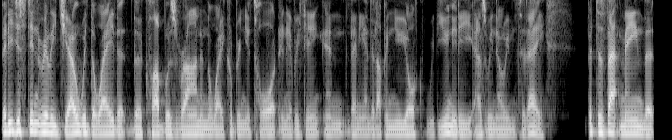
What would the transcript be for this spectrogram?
But he just didn't really gel with the way that the club was run and the way Cobrinha taught and everything. And then he ended up in New York with Unity as we know him today. But does that mean that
